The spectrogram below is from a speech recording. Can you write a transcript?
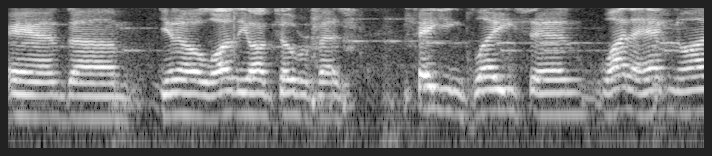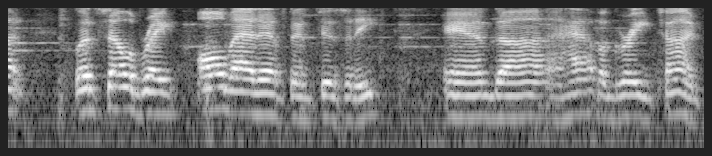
And, um, you know, a lot of the Oktoberfest taking place, and why the heck not? Let's celebrate all that authenticity and uh, have a great time.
